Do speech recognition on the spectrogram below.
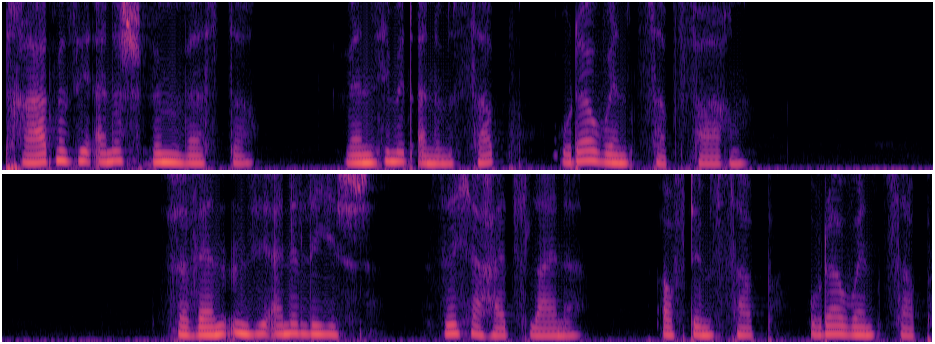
Tragen Sie eine Schwimmweste, wenn Sie mit einem Sub oder Windsub fahren. Verwenden Sie eine Leash, Sicherheitsleine, auf dem Sub oder Windsub.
